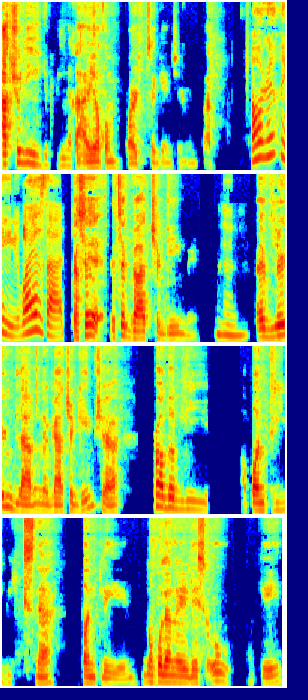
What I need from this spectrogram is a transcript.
Actually, yung pinakaayaw kong part sa Genshin Impact. Oh, really? Why is that? Kasi it's a gacha game eh. Mhm. I've learned lang na gacha game siya probably upon three weeks na upon playing. Doon ko lang na-realize, oh, okay,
